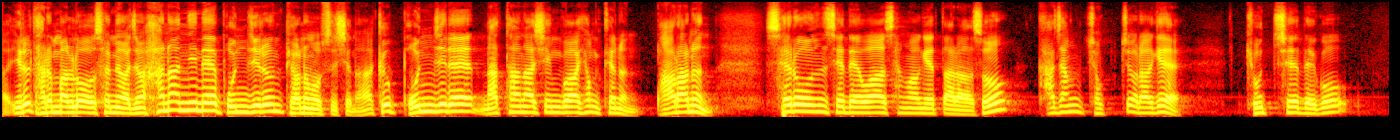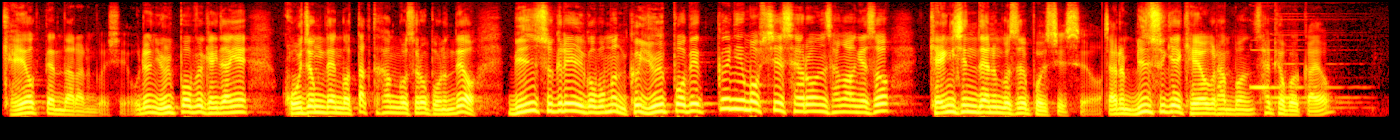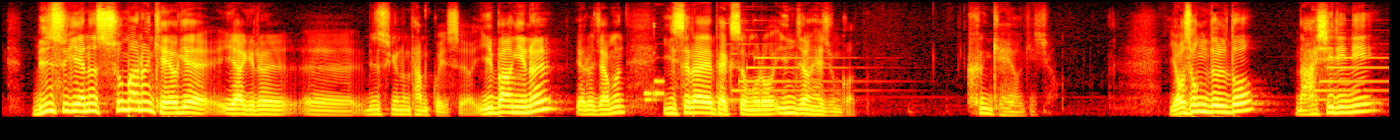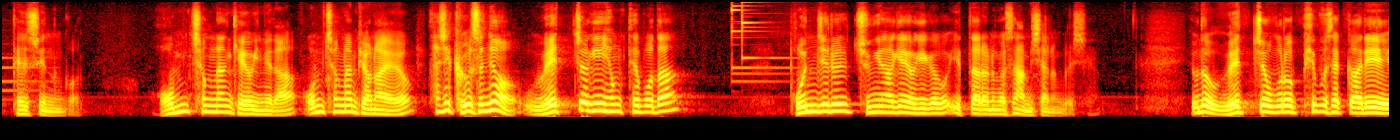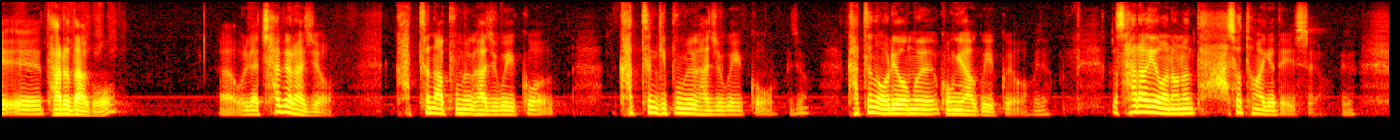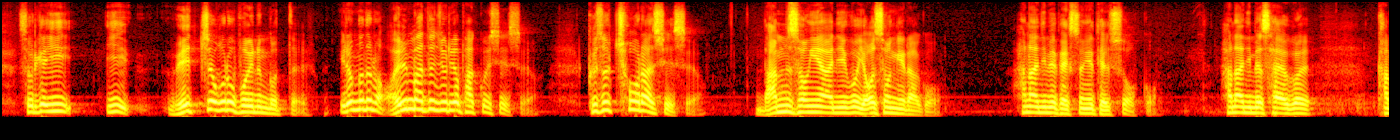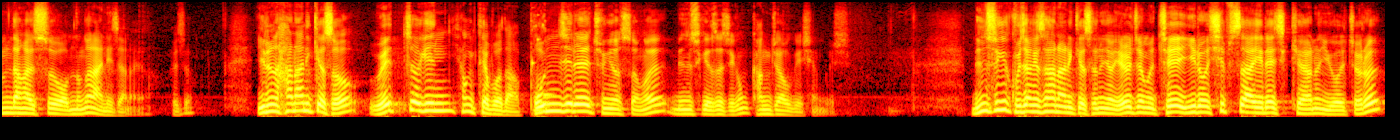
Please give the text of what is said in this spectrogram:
아, 이를 다른 말로 설명하자면 하나님의 본질은 변함없으시나 그 본질의 나타나심과 형태는 발화는 새로운 세대와 상황에 따라서 가장 적절하게 교체되고 개혁된다라는 것이에요. 우리는 율법을 굉장히 고정된 것, 딱딱한 것으로 보는데요. 민수기를 읽어보면 그 율법이 끊임없이 새로운 상황에서 갱신되는 것을 볼 수 있어요. 자, 그럼 민수기의 개혁을 한번 살펴볼까요? 민수기에는 수많은 개혁의 이야기를 민수기는 담고 있어요. 이방인을 예를 들자면 이스라엘 백성으로 인정해 준 것. 큰 개혁이죠. 여성들도 나시린이 될 수 있는 것. 엄청난 개혁입니다. 엄청난 변화예요. 사실 그것은요, 외적인 형태보다 본질을 중요하게 여기고 있다는 것을 암시하는 것이에요. 여러분 외적으로 피부 색깔이 다르다고 어, 우리가 차별하죠. 같은 아픔을 가지고 있고 같은 기쁨을 가지고 있고 그죠? 같은 어려움을 공유하고 있고요. 그죠? 그 사랑의 언어는 다 소통하게 돼 있어요. 그죠? 그래서 우리가 이, 이 외적으로 보이는 것들 이런 것들은 얼마든지 우리가 바꿀 수 있어요. 그것을 초월할 수 있어요. 남성이 아니고 여성이라고 하나님의 백성이 될 수 없고 하나님의 사역을 감당할 수 없는 건 아니잖아요. 그죠? 이는 하나님께서 외적인 형태보다 본질의 중요성을 민수기에서 지금 강조하고 계시는 것이죠. 민수기 9장에서 하나님께서는요, 예를 들면 제1호 14일에 지켜야 하는 유월절을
